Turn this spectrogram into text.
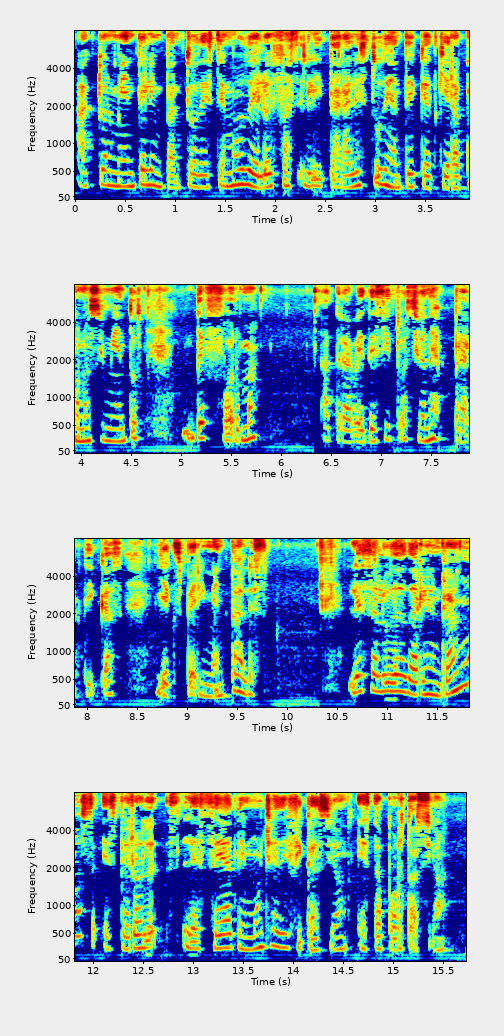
Actualmente el impacto de este modelo es facilitar al estudiante que adquiera conocimientos de forma a través de situaciones prácticas y experimentales. Les saluda Darlene Ramos, espero les sea de mucha edificación esta aportación.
